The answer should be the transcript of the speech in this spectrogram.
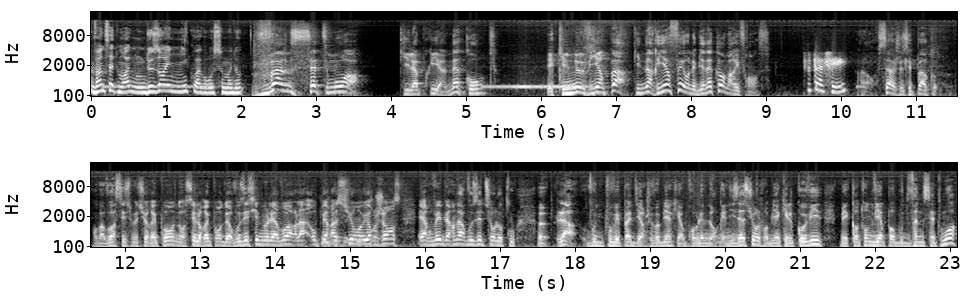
27 mois, donc deux ans et demi, quoi, grosso modo. 27 mois qu'il a pris un acompte et qu'il ne vient pas, qu'il n'a rien fait. On est bien d'accord, Marie-France? Tout à fait. Alors ça, je ne sais pas. On va voir si ce monsieur répond. Non, c'est le répondeur. Vous essayez de me l'avoir là. Opération urgence. Hervé Bernard, vous êtes sur le coup. Euh, là, vous ne pouvez pas dire. Je veux bien qu'il y ait un problème d'organisation. Je vois bien qu'il y ait le Covid. Mais quand on ne vient pas au bout de 27 mois,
